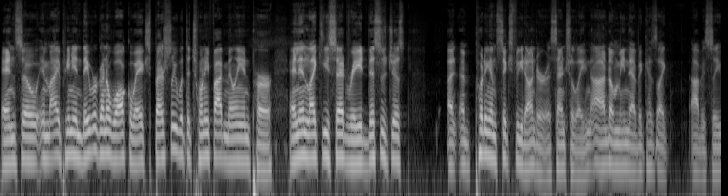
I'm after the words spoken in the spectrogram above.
And so in my opinion, they were going to walk away, especially with the 25 million per. And then like you said, Reed, this is just uh, uh, putting him six feet under, essentially. No, I don't mean that because like obviously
